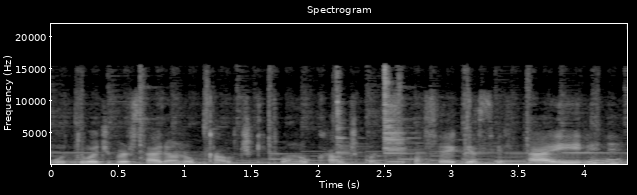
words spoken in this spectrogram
o teu adversário ao nocaute, que é o nocaute quando você consegue acertar ele, né?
